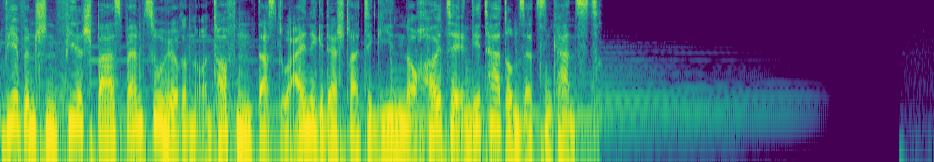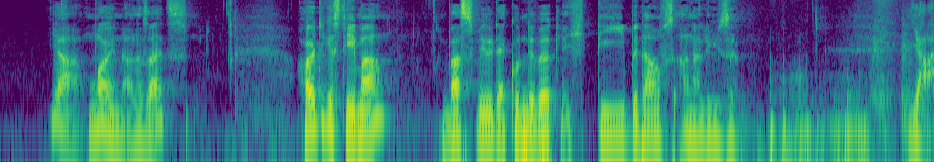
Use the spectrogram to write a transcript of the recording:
Wir wünschen viel Spaß beim Zuhören und hoffen, dass du einige der Strategien noch heute in die Tat umsetzen kannst. Ja, moin allerseits. Heutiges Thema, was will der Kunde wirklich? Die Bedarfsanalyse. Ja,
